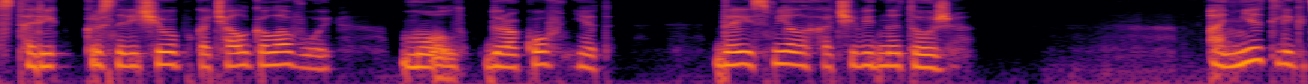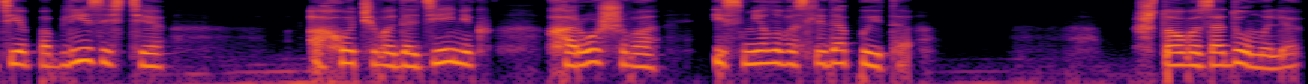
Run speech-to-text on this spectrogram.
Старик красноречиво покачал головой, мол, дураков нет, да и смелых, очевидно, тоже. А нет ли где поблизости охочего до денег, хорошего и смелого следопыта? «Что вы задумали,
